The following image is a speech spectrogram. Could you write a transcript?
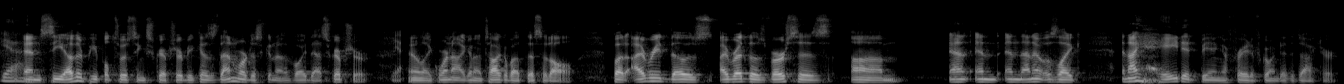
Yeah. and see other people twisting scripture because then we're just going to avoid that scripture. Yeah. And like we're not going to talk about this at all. But I read those I read those verses um and and and then it was like and I hated being afraid of going to the doctor.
